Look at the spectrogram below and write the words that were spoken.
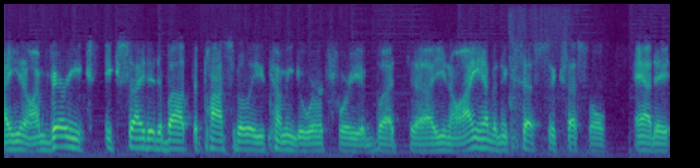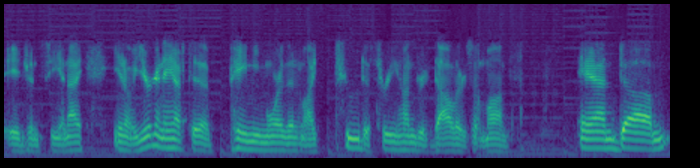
I, you know, I'm very ex- excited about the possibility of coming to work for you, but uh, you know, I have an success, successful ad agency, and I, you know, you're going to have to pay me more than like two to three hundred dollars a month. And um,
